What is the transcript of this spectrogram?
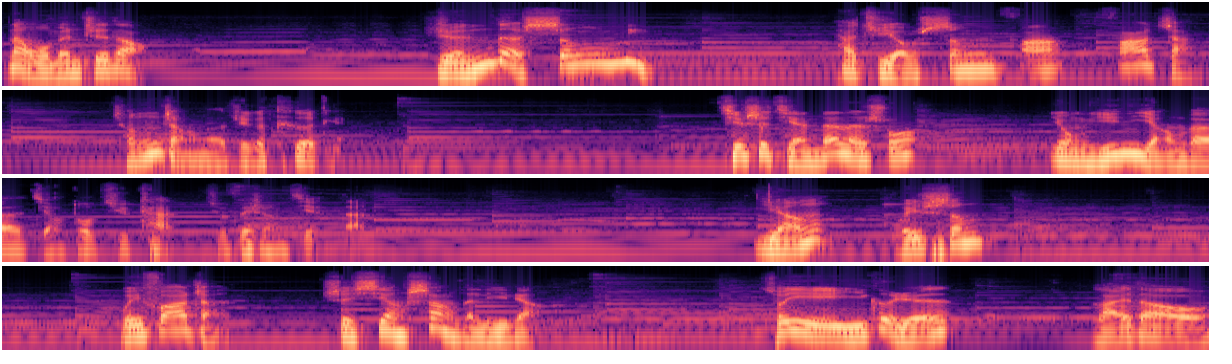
那我们知道，人的生命，它具有生发、发展、成长的这个特点。其实简单的说，用阴阳的角度去看就非常简单。阳为生，为发展，是向上的力量。所以一个人来到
